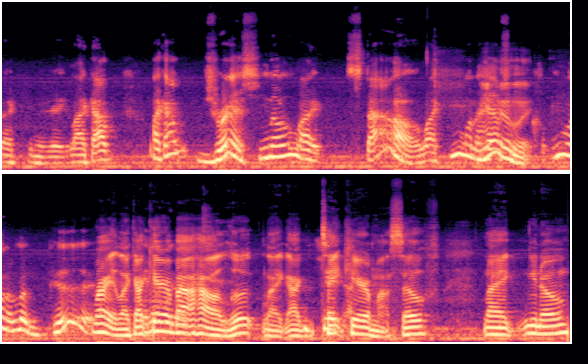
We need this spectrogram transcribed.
back in the day. Like I like I dress, you know, like style. Like you want to have, yeah, some, like, you want to look good. Right. Like I care about like, how I look. Like I take yeah. care of myself. Like you know,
